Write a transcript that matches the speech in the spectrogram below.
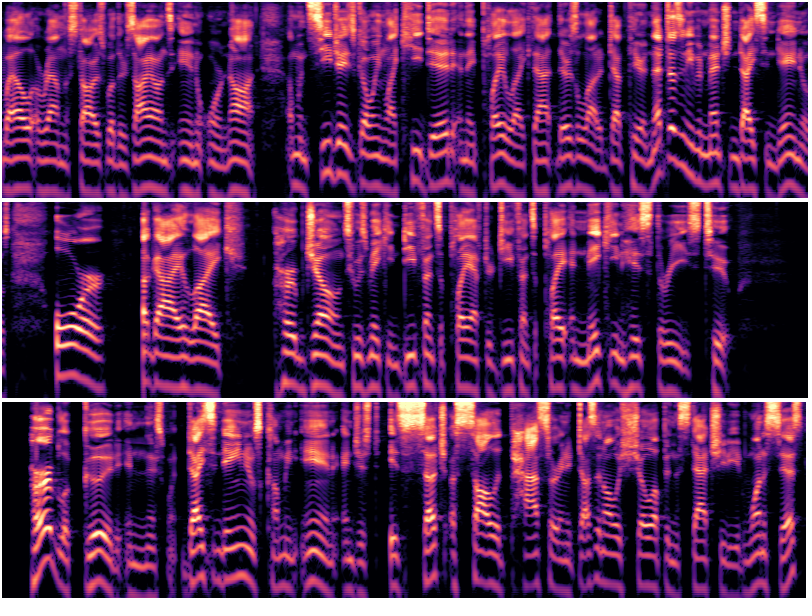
well around the stars, whether Zion's in or not. And when CJ's going like he did and they play like that, there's a lot of depth here. And that doesn't even mention Dyson Daniels or a guy like Herb Jones, who is making defensive play after defensive play and making his threes too. Herb looked good in this one. Dyson Daniels coming in and just is such a solid passer, and it doesn't always show up in the stat sheet. He had one assist,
